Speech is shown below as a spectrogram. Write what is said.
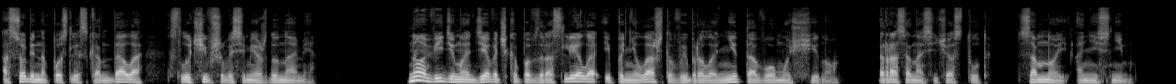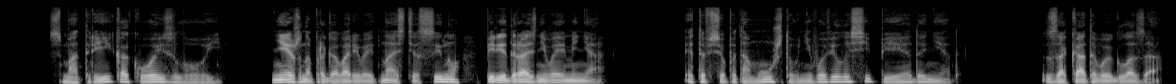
особенно после скандала, случившегося между нами. Но, видимо, девочка повзрослела и поняла, что выбрала не того мужчину, раз она сейчас тут, со мной, а не с ним. «Смотри, какой злой», — нежно проговаривает Настя сыну, передразнивая меня. «Это все потому, что у него велосипеда нет». Закатываю глаза.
